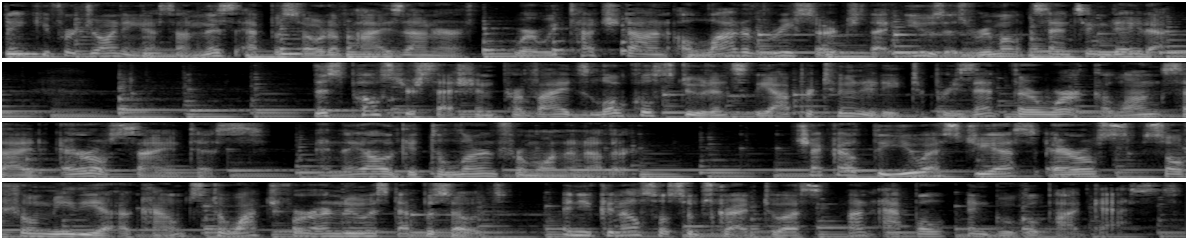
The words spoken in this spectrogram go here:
Thank you for joining us on this episode of Eyes on Earth, where we touched on a lot of research that uses remote sensing data. This poster session provides local students the opportunity to present their work alongside EROS scientists, and they all get to learn from one another. Check out the USGS EROS social media accounts to watch for our newest episodes, and you can also subscribe to us on Apple and Google Podcasts.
